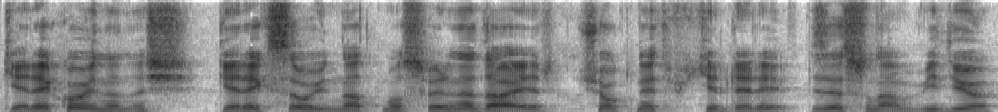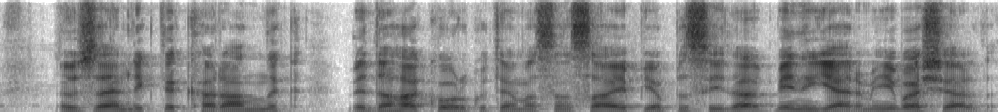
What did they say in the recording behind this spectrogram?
Gerek oynanış, gerekse oyunun atmosferine dair çok net fikirleri bize sunan video özellikle karanlık ve daha korku temasına sahip yapısıyla beni germeyi başardı.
